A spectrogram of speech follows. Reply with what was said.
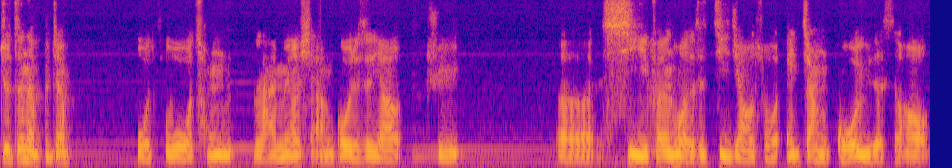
就真的比较，我我从来没有想过就是要去呃细分或者是计较说，哎，讲国语的时候，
